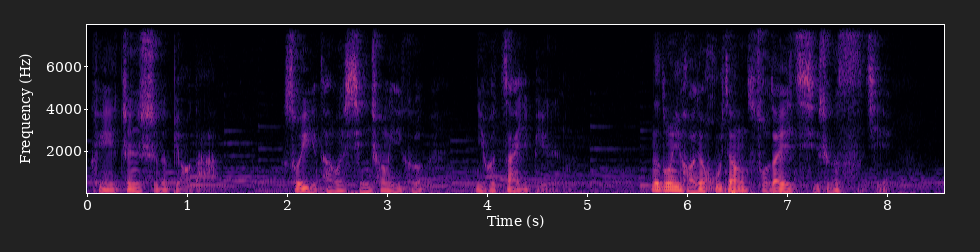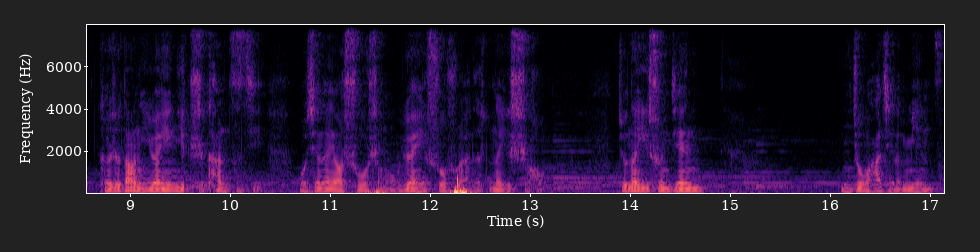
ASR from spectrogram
可以真实的表达，所以它会形成了一个你会在意别人，那东西好像互相锁在一起是个死结。可是当你愿意，你只看自己，我现在要说什么，我愿意说出来的那一时候，就那一瞬间，你就瓦解了面子。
